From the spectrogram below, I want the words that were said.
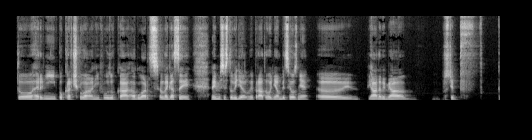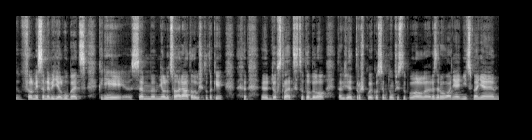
to herní pokračování v úzovkách Hogwarts Legacy. Nevím, jestli jsi to viděl, vypadá to hodně ambiciozně. Já nevím, já prostě filmy jsem neviděl vůbec, knihy jsem měl docela rád, ale už je to taky dost let, co to bylo, takže trošku jako jsem k tomu přistupoval rezervovaně, nicméně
